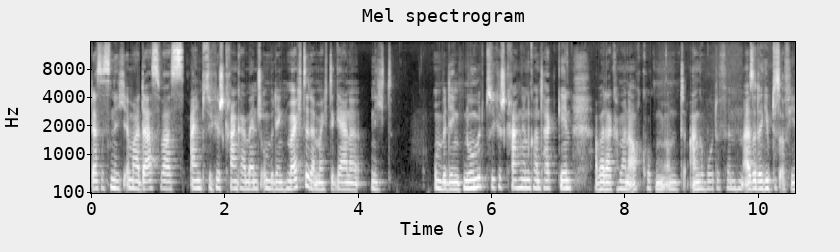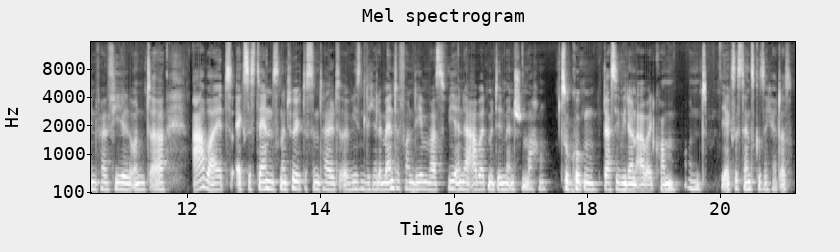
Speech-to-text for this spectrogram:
Das ist nicht immer das, was ein psychisch kranker Mensch unbedingt möchte. Der möchte gerne nicht unbedingt nur mit psychisch Kranken in Kontakt gehen, aber da kann man auch gucken und Angebote finden. Also da gibt es auf jeden Fall viel. Und äh, Arbeit, Existenz, natürlich, das sind halt äh, wesentliche Elemente von dem, was wir in der Arbeit mit den Menschen machen. Zu gucken, dass sie wieder in Arbeit kommen und die Existenz gesichert ist.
